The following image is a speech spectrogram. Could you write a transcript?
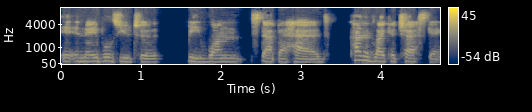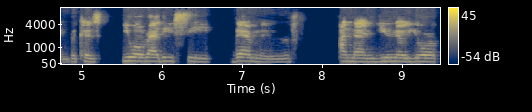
it enables you to be one step ahead, kind of like a chess game, because you already see their move and then you know your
